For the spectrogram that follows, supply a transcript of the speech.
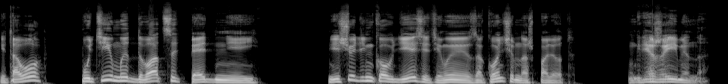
Итого, пути мы 25 дней. Еще деньков 10, и мы закончим наш полет. Где же именно?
